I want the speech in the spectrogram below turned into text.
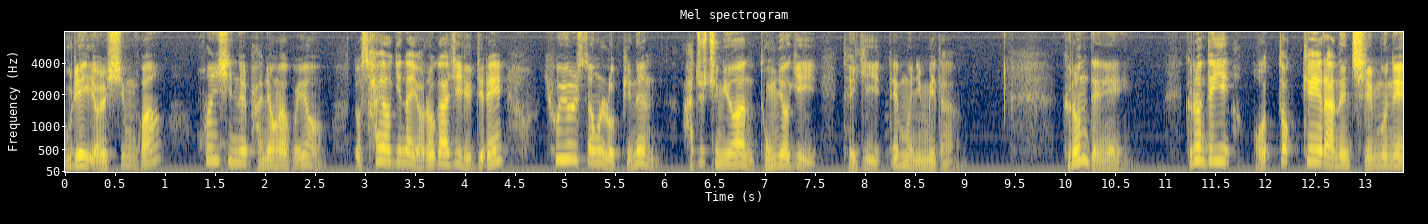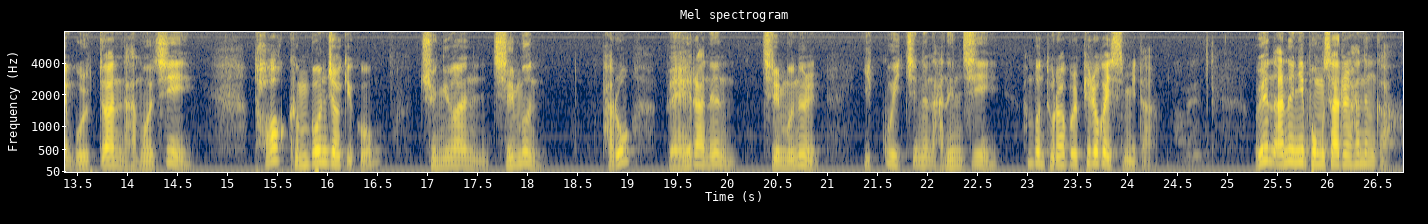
우리의 열심과 헌신을 반영하고요. 또 사역이나 여러 가지 일들의 효율성을 높이는 아주 중요한 동력이 되기 때문입니다. 그런데 그런데 이 어떻게라는 질문에 몰두한 나머지 더 근본적이고 중요한 질문 바로 왜라는 질문을 잊고 있지는 않은지 한번 돌아볼 필요가 있습니다. 왜 나는 이 봉사를 하는가?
